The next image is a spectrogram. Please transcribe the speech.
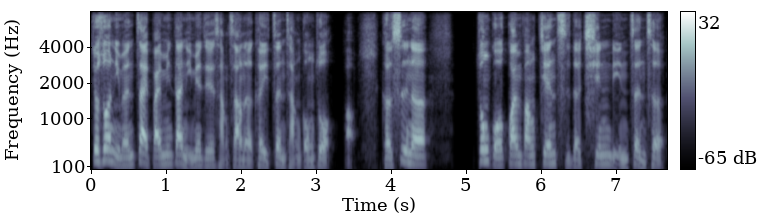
就说你们在白名单里面这些厂商呢，可以正常工作啊，可是呢，中国官方坚持的清零政策，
